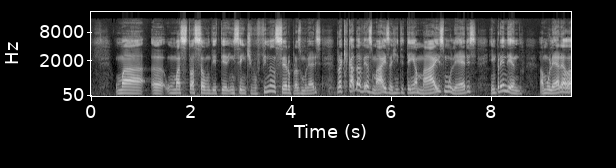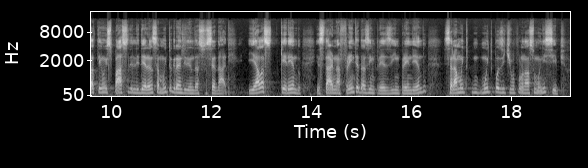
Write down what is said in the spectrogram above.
uma, uh, uma situação de ter incentivo financeiro para as mulheres, para que cada vez mais a gente tenha mais mulheres empreendendo. A mulher ela tem um espaço de liderança muito grande dentro da sociedade. E elas querendo estar na frente das empresas e empreendendo, será muito, muito positivo para o nosso município.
